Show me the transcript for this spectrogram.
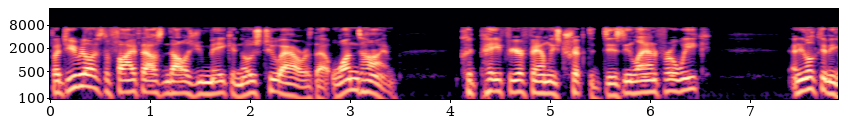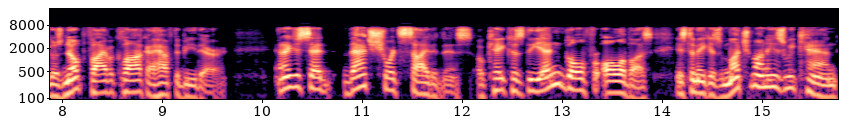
but do you realize the five thousand dollars you make in those two hours, that one time? Could pay for your family's trip to Disneyland for a week? And he looked at me, he goes, Nope, five o'clock, I have to be there. And I just said, that's short sightedness, okay? Because the end goal for all of us is to make as much money as we can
